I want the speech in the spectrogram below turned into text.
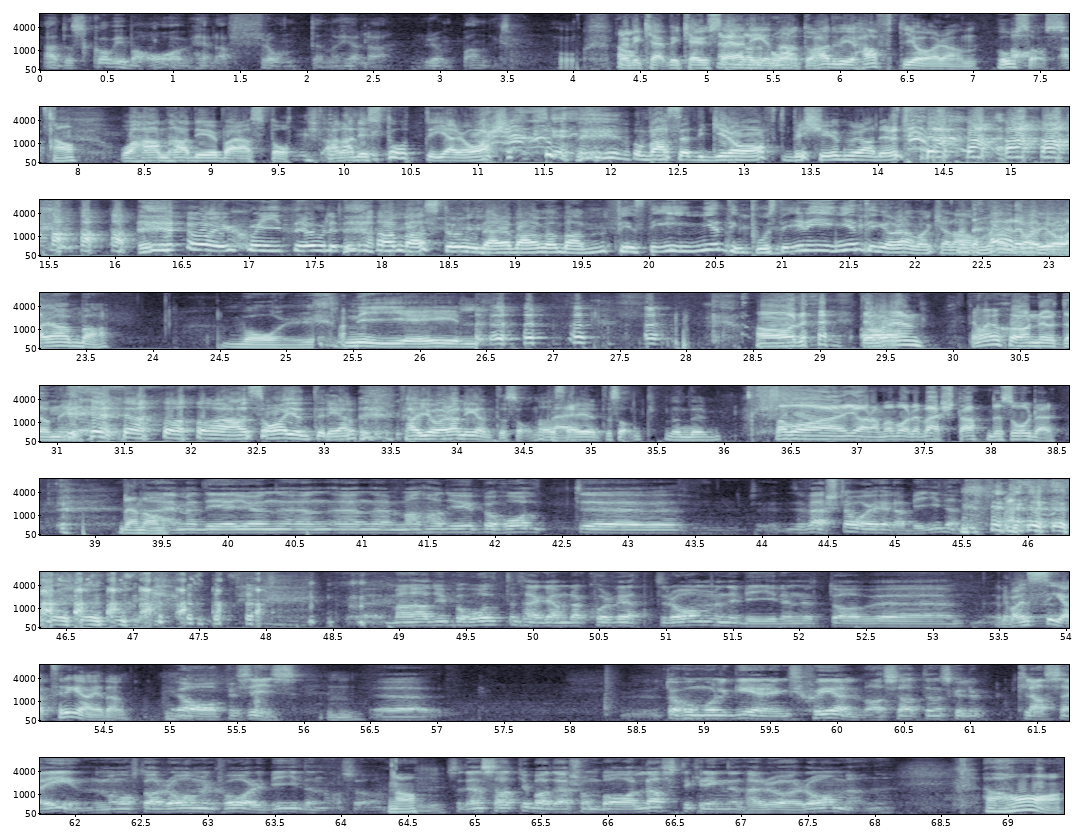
ja, då ska vi bara av hela fronten och hela rumpan. Liksom. Men ja. vi, kan, vi kan ju säga det innan att då hade vi haft Göran hos ja, oss. Ja. Och han hade ju bara stått, han hade stått i garaget och bara sett gravt bekymrad ut. det var ju skitroligt. Han bara stod där och bara, man bara, finns det ingenting positivt? Är det ingenting av det här man kan använda? Men det här är väl bra? Han bara, Voj, ni är illa. Ja, det, det var en det var en skön utdömning. han sa ju inte det. Han Göran är inte sån. Han Nej. säger inte sånt. Men det... Vad var, Göran, vad var det värsta du såg där? Den dagen? Nej, men det är ju en... en, en man hade ju behållit... Eh, det värsta var ju hela bilen. man hade ju behållit den här gamla Corvette-ramen i bilen utav... Eh, det var en C3 i den. Ja, precis. Mm. Eh, utav homologeringsskäl va, så att den skulle klassa in. Man måste ha ramen kvar i bilen alltså. Ja. Så den satt ju bara där som ballast kring den här rörramen. Jaha.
